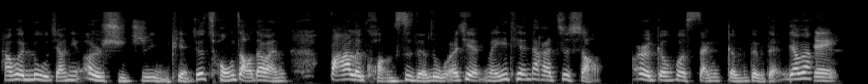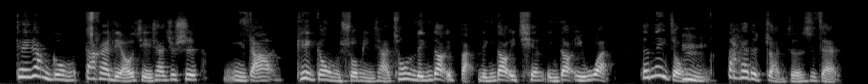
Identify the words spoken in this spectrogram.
他会录将近二十支影片，就从早到晚发了狂似的录，而且每一天大概至少二更或三更，对不对？要不要？对，可以让给我们大概了解一下，就是你答可以跟我们说明一下，从零到一百，零到一千，零到一万。的那种大概的转折是在、嗯，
